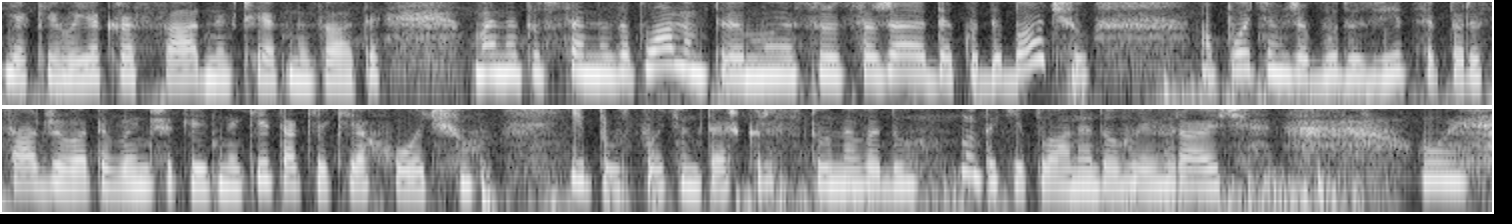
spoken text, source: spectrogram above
Як його, як розсадник, чи як назвати. У мене тут все не за планом, тому я сажаю декуди бачу, а потім вже буду звідси пересаджувати в інші квітники, так як я хочу. І тут потім теж красоту наведу. Ну, такі плани довго грають. Ось,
